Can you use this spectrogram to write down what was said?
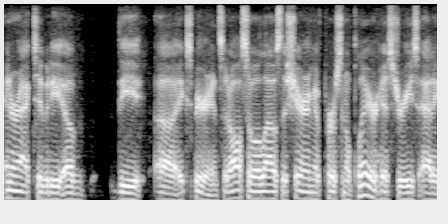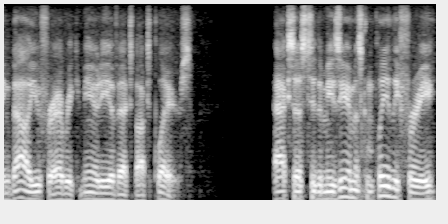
interactivity of the uh, experience. It also allows the sharing of personal player histories, adding value for every community of Xbox players. Access to the museum is completely free,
